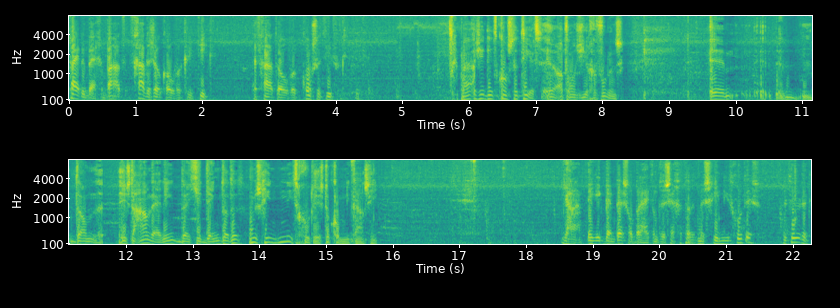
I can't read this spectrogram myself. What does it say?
feitelijk bij gebaat. Het gaat dus ook over kritiek. Het gaat over constructieve kritiek. Maar als je dit constateert, eh, althans je gevoelens, ehm, dan is de aanleiding dat je denkt dat het misschien niet goed is, de communicatie. Ja, ik, ik ben best wel bereid om te zeggen dat het misschien niet goed is. Natuurlijk.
